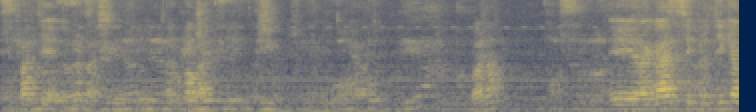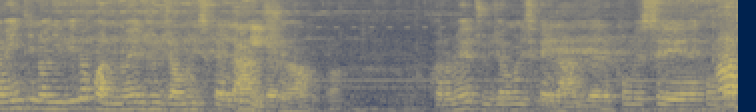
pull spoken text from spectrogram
Infatti dovrebbe essere infinita. Vabbè, dimenticato. Guarda. E ragazzi, praticamente in ogni video quando noi aggiungiamo gli Skylander, no? Quando noi aggiungiamo gli Skylander è come se ne comprassimo Ah,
